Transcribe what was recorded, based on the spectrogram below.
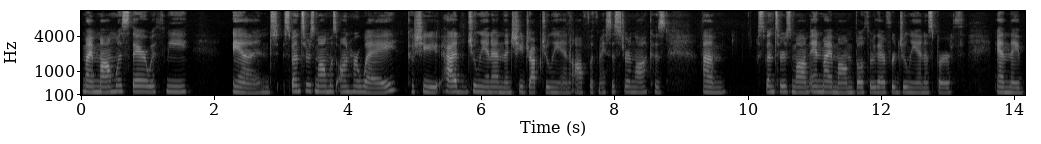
my mom was there with me and Spencer's mom was on her way because she had Juliana and then she dropped Juliana off with my sister in law because um, Spencer's mom and my mom both were there for Juliana's birth, and they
